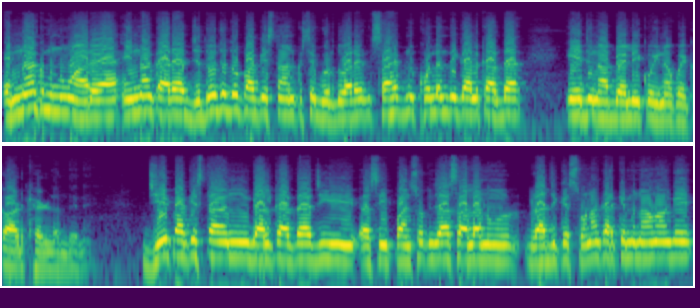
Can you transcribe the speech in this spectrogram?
ਇੰਨਾ ਕੁ ਮੈਨੂੰ ਆ ਰਿਹਾ, ਇੰਨਾ ਕਰ ਰਿਹਾ ਜਦੋਂ ਜਦੋਂ ਪਾਕਿਸਤਾਨ ਕਿਸੇ ਗੁਰਦੁਆਰੇ ਸਾਹਿਬ ਨੂੰ ਖੋਲਣ ਦੀ ਗੱਲ ਕਰਦਾ, ਇਹ ਜਨਾਬ ਅਲੀ ਕੋਈ ਨਾ ਕੋਈ ਕਾਰਡ ਖੇਡ ਲੈਂਦੇ ਨੇ। ਜੇ ਪਾਕਿਸਤਾਨ ਗੱਲ ਕਰਦਾ, ਜੀ ਅਸੀਂ 550 ਸਾਲਾਂ ਨੂੰ ਰੱਜ ਕੇ ਸੋਨਾ ਕਰਕੇ ਮਨਾਵਾਂਗੇ,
